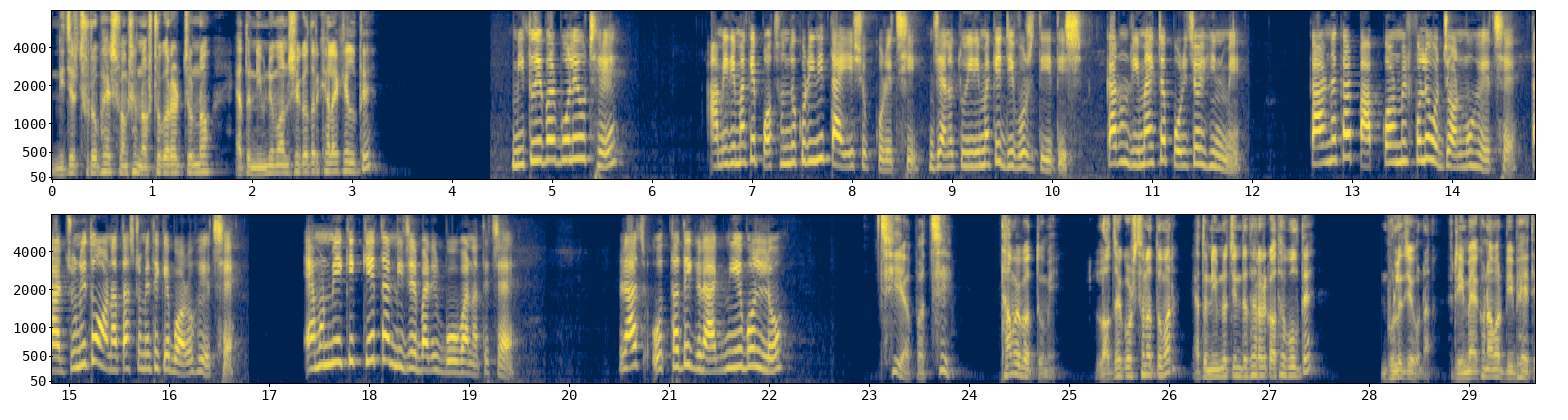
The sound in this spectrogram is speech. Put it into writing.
নিজের ছোট ভাইয়ের সংসার নষ্ট করার জন্য এত নিম্ন মানসিকতার খেলা খেলতে? মিতু এবার বলে ওঠে আমি রিমাকে পছন্দ করিনি তাই এসব করেছি। যেন তুই রিমাকে ডিভোর্স দিয়ে দিস। কারণ রিমা একটা পরিচয়হীন মেয়ে। কার না কার পাপকর্মের ফলে ওর জন্ম হয়েছে। তার জন্যই তো অনাথ আশ্রমে থেকে বড় হয়েছে। এমন মেয়েকে কে তার নিজের বাড়ির বউ বানাতে চায়? রাজ অত্যাধিক রাগ নিয়ে বলল ছি আপা ছি থামো এবার তুমি। লজ্জা করছে না তোমার এত নিম্ন চিন্তাধারার কথা বলতে? ভুলে যেও না রিমা এখন আমার বিবাহিত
